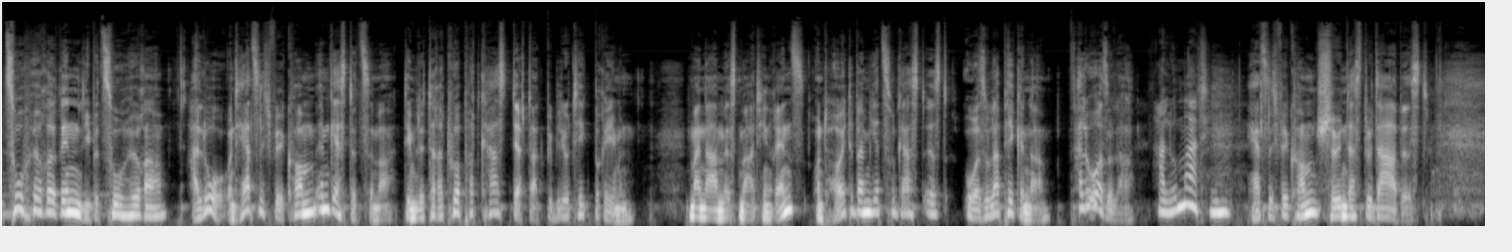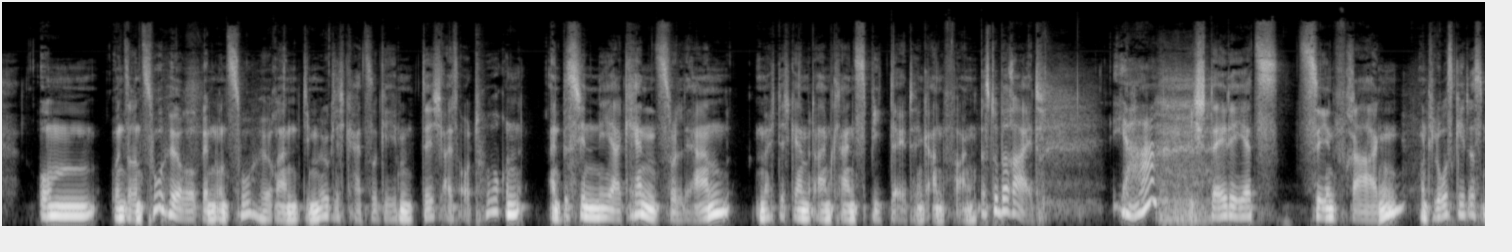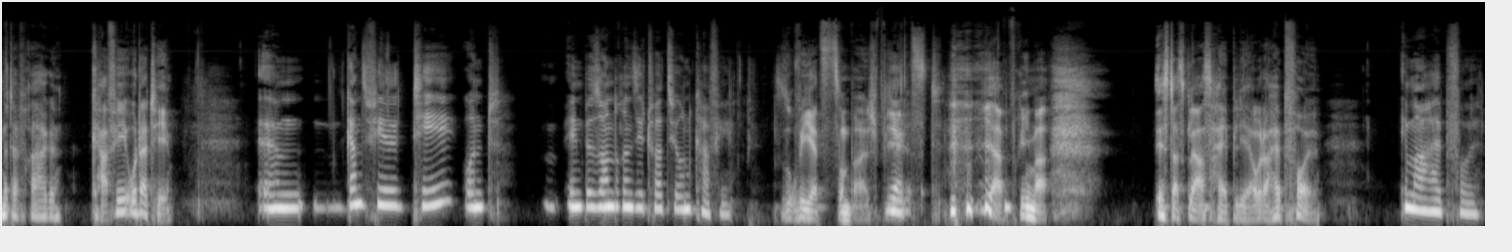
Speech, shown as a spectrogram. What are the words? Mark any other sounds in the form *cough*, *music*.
Liebe Zuhörerinnen, liebe Zuhörer, hallo und herzlich willkommen im Gästezimmer, dem Literaturpodcast der Stadtbibliothek Bremen. Mein Name ist Martin Renz und heute bei mir zu Gast ist Ursula Pickener. Hallo Ursula. Hallo Martin. Herzlich willkommen, schön, dass du da bist. Um unseren Zuhörerinnen und Zuhörern die Möglichkeit zu geben, dich als Autorin ein bisschen näher kennenzulernen, möchte ich gerne mit einem kleinen Speed-Dating anfangen. Bist du bereit? Ja. Ich stelle dir jetzt zehn Fragen und los geht es mit der Frage, Kaffee oder Tee? Ähm, ganz viel Tee und in besonderen Situationen Kaffee. So wie jetzt zum Beispiel. Jetzt. *laughs* ja, prima. Ist das Glas halb leer oder halb voll? Immer halb voll.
